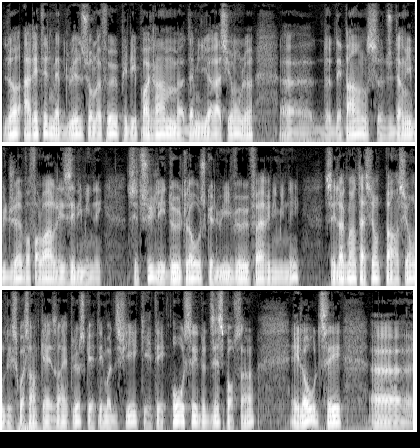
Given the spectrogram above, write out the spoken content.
là arrêtez de mettre de l'huile sur le feu puis les programmes d'amélioration là euh, de dépenses du dernier budget va falloir les éliminer. C'est-tu les deux clauses que lui veut faire éliminer? C'est l'augmentation de pension des 75 ans et plus qui a été modifiée, qui a été haussée de 10% et l'autre, c'est euh,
